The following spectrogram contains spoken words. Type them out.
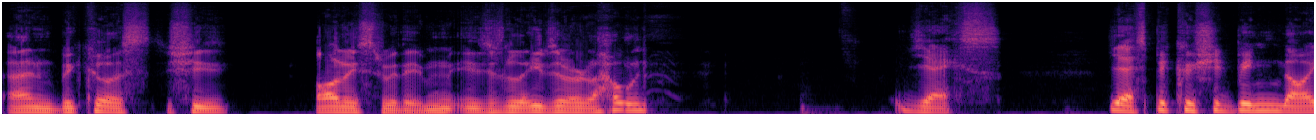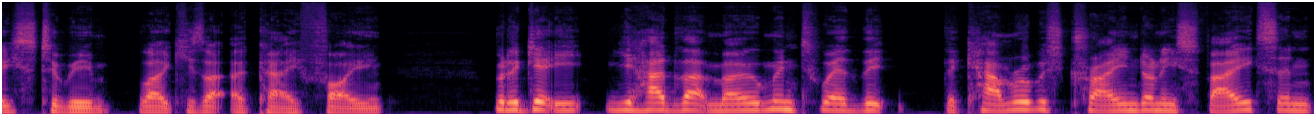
And because she's honest with him, he just leaves her alone. yes, yes, because she'd been nice to him. Like he's like, okay, fine. But again, you- you had that moment where the the camera was trained on his face, and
